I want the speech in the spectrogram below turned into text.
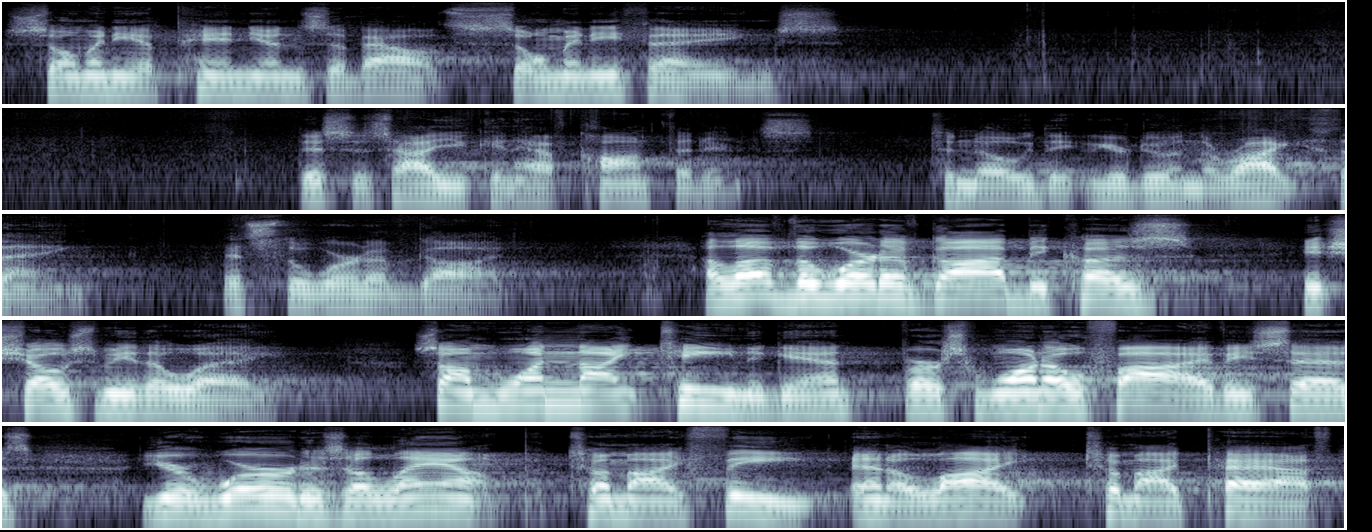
So many opinions about so many things. This is how you can have confidence to know that you're doing the right thing. It's the Word of God. I love the Word of God because it shows me the way. Psalm 119 again, verse 105, he says, Your word is a lamp to my feet and a light to my path.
